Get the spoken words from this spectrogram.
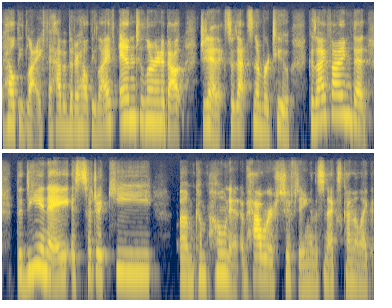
healthy life to have a better healthy life and to learn about genetics. So that's number two because i find that the dna is such a key um, component of how we're shifting in this next kind of like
